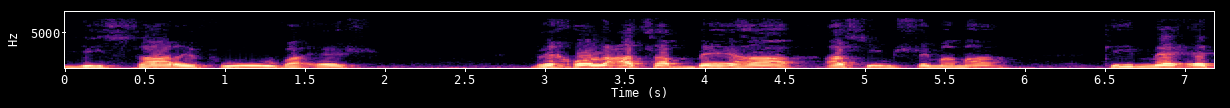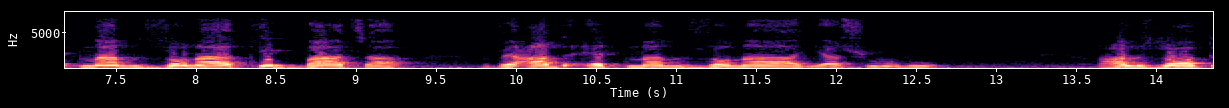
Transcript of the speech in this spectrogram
יישרפו באש. וכל עצביה אשים שממה, כי מאתנן זונה קיבצה, ועד אתנן זונה ישובו. על זאת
